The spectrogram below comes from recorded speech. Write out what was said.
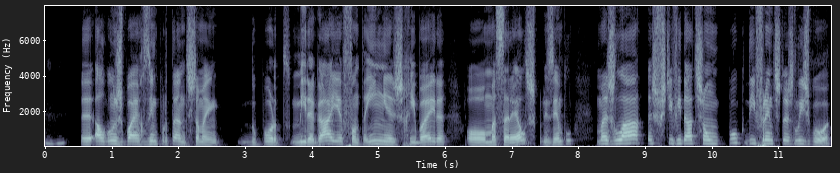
Uh, alguns bairros importantes também do Porto, Miragaia, Fontainhas, Ribeira ou Massareles, por exemplo, mas lá as festividades são um pouco diferentes das de Lisboa.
